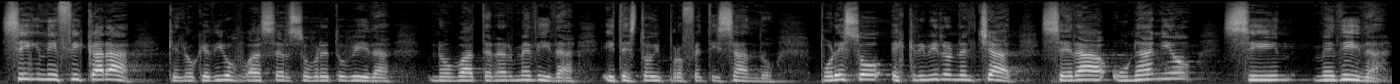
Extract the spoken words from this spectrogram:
significará que lo que Dios va a hacer sobre tu vida no va a tener medida y te estoy profetizando. Por eso escribirlo en el chat, será un año sin medida.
